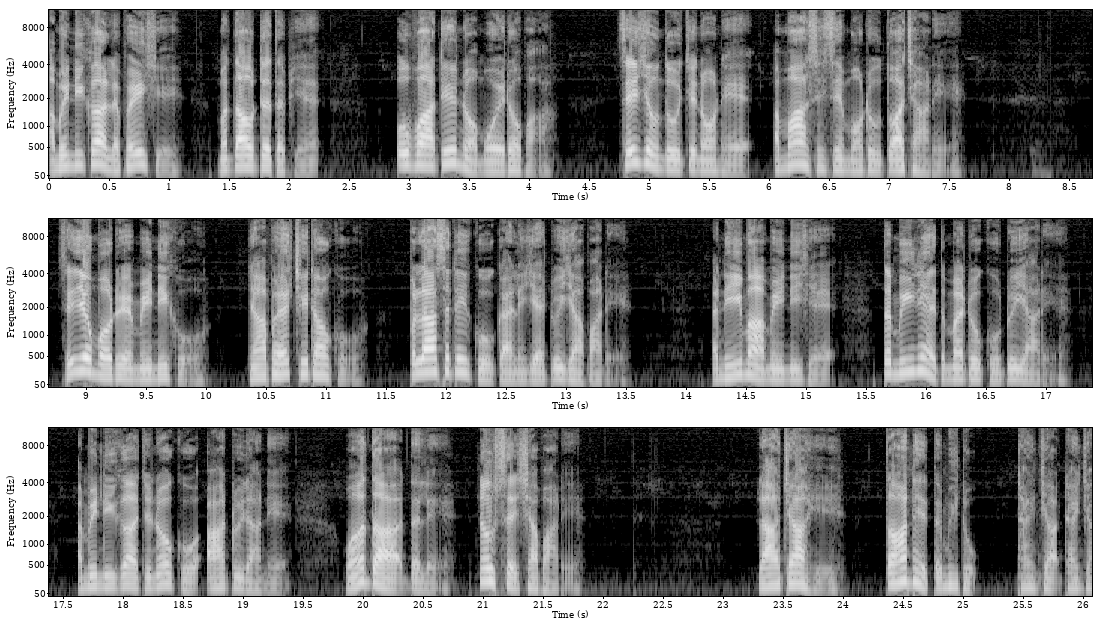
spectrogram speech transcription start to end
အမေနီကလက်ဖိတ်ရှည်မတောက်တက်တဲ့ဖြင့်အိုဗာတင်းတော်မွေတော့ပါ ဈေးရုံတို့ကျွန်တော်နဲ့အမစီစဉ်မော်တို့သွားကြတယ်ဈေးရုံမော်တွေအမေနီကိုညာဘဲခြေထောက်ကိုပလာစတစ်ကိုကန်လျက်တွေ့ရပါတယ်အနီးမှာအမေနီရဲ့သမီးနဲ့တမတ်တို့ကိုတွေ့ရတယ်အမေနီကကျွန်တော်ကိုအားတွေ့တာနဲ့ဝမ်းသာအတက်လေနှုတ်ဆက်ရပါတယ်လာကြဟေသားနဲ့သမီးတို့ထိုင်ကြထိုင်ကြ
